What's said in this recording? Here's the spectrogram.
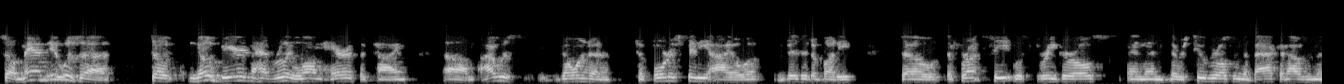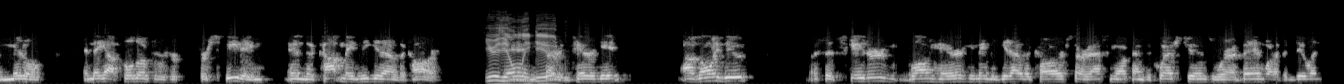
So man, it was uh so no beard and I had really long hair at the time. Um, I was going to, to Forest City, Iowa, visit a buddy. So the front seat was three girls, and then there was two girls in the back, and I was in the middle. And they got pulled over for, for speeding, and the cop made me get out of the car. You were the only dude. interrogating. I was the only dude. I said skater, long hair. He made me get out of the car, started asking me all kinds of questions, where I've been, what I've been doing.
